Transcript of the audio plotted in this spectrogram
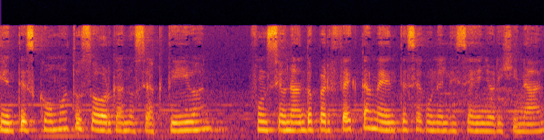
Sientes cómo tus órganos se activan, funcionando perfectamente según el diseño original.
